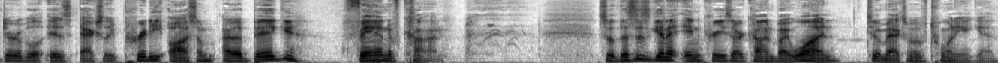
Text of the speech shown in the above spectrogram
Durable is actually pretty awesome. I'm a big fan of con. so this is going to increase our con by 1 to a maximum of 20 again.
